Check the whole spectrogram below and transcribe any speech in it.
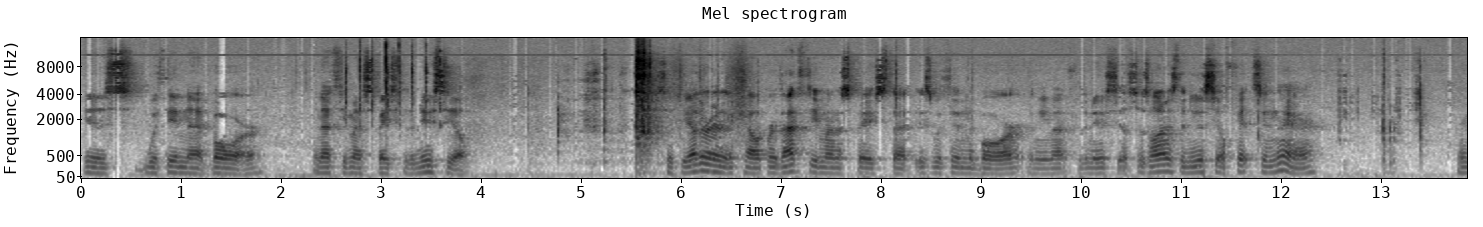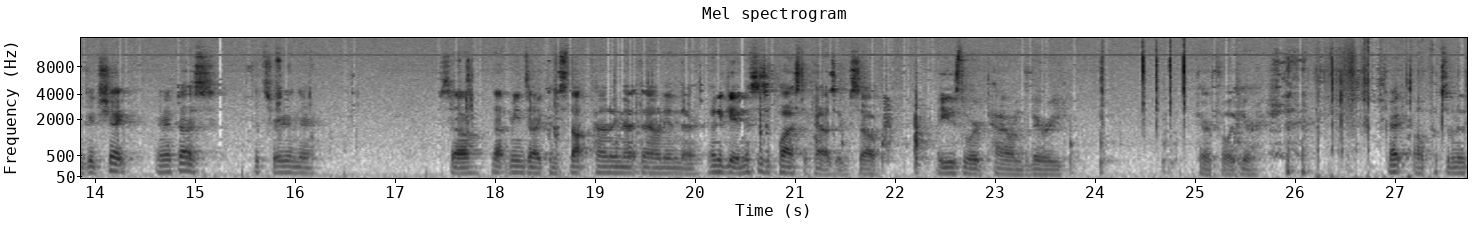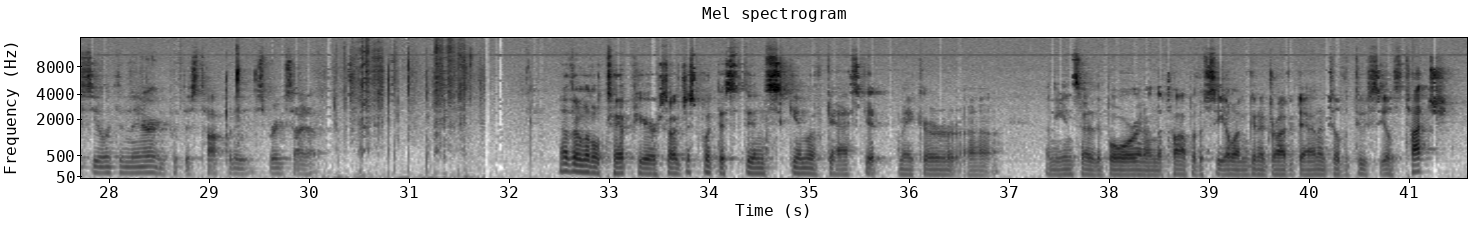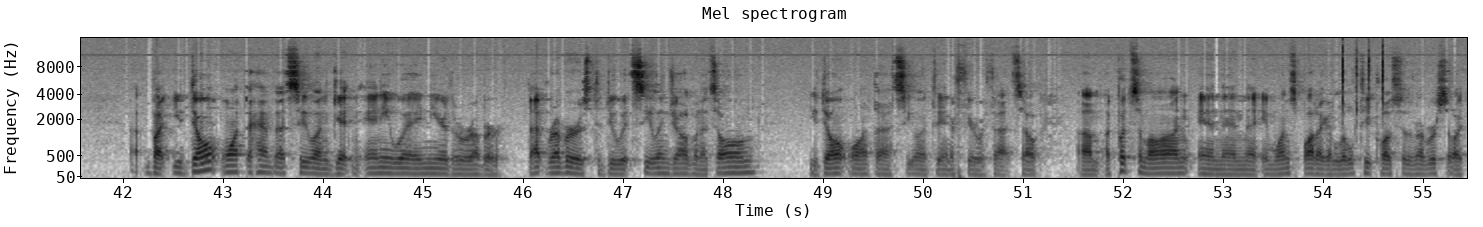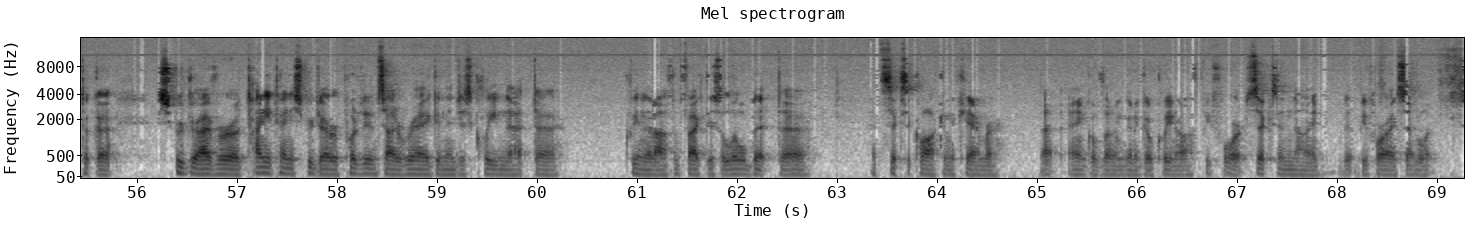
is within that bore, and that's the amount of space for the new seal. So at the other end of the caliper, that's the amount of space that is within the bore and the amount for the new seal. So as long as the new seal fits in there, in good shape. And it does. Fits right in there. So that means I can stop pounding that down in there. And again, this is a plastic housing, so I use the word pound very carefully here. Okay, I'll put some new sealant in there and put this top one in spring side up. Another little tip here, so I just put this thin skim of gasket maker uh, on the inside of the bore and on the top of the seal. I'm going to drive it down until the two seals touch. But you don't want to have that sealant getting any way near the rubber. That rubber is to do its sealing job on its own. You don't want that sealant to interfere with that. So um, I put some on and then uh, in one spot I got a little too close to the rubber so I took a screwdriver, a tiny, tiny screwdriver, put it inside a rag, and then just clean that uh, clean that off. In fact, there's a little bit uh, at six o'clock in the camera, that angle that I'm going to go clean off before six and nine, before I assemble it.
